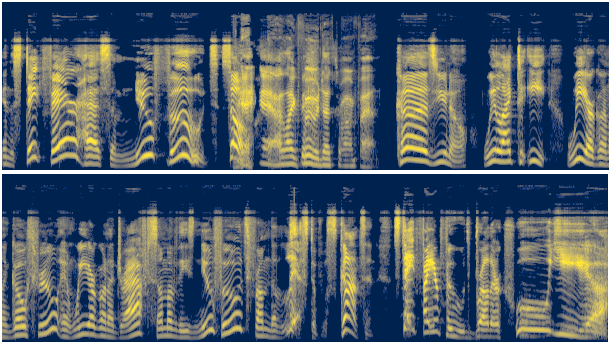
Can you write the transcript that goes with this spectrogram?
and the State Fair has some new foods. So, Yeah, I like food. That's why I'm fat. because, you know, we like to eat. We are going to go through and we are going to draft some of these new foods from the list of Wisconsin State Fair foods, brother. Ooh, yeah.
